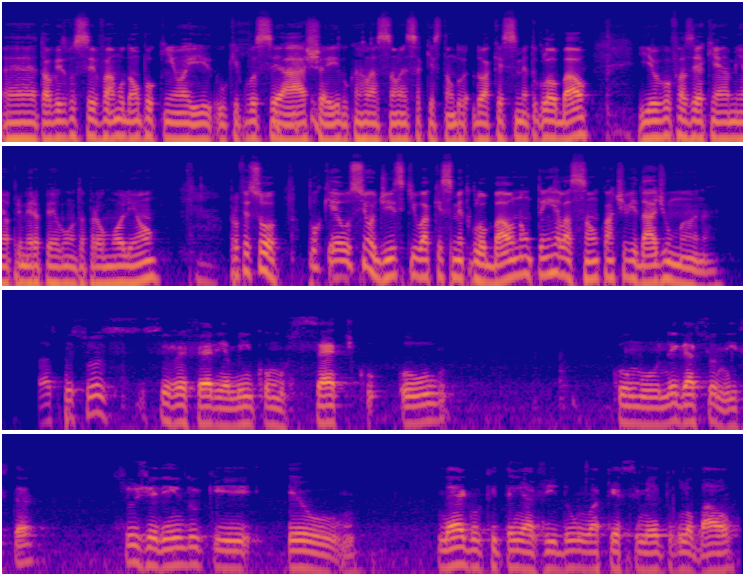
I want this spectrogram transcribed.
é, talvez você vá mudar um pouquinho aí o que você acha aí do, com relação a essa questão do, do aquecimento global. E eu vou fazer aqui a minha primeira pergunta para o Molion. Professor, por que o senhor diz que o aquecimento global não tem relação com a atividade humana? As pessoas se referem a mim como cético ou como negacionista, sugerindo que eu nego que tenha havido um aquecimento global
